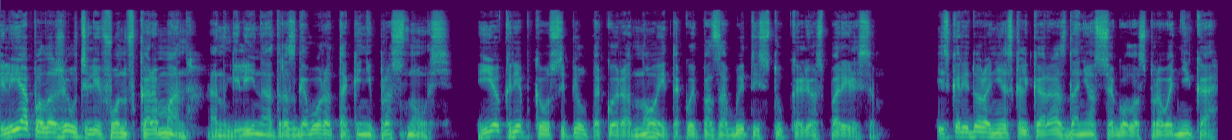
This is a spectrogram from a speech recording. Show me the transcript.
Илья положил телефон в карман. Ангелина от разговора так и не проснулась. Ее крепко усыпил такой родной и такой позабытый стук колес по рельсам. Из коридора несколько раз донесся голос проводника.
